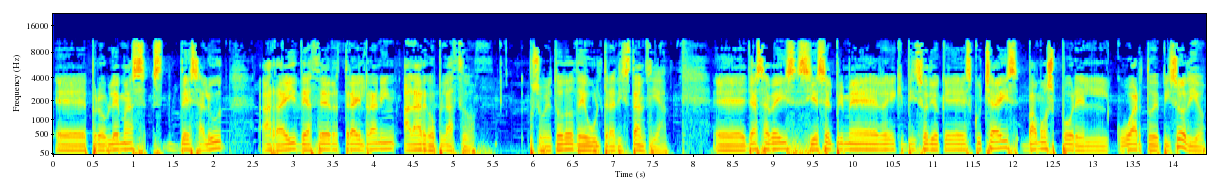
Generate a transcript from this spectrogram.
eh, problemas de salud a raíz de hacer trail running a largo plazo, sobre todo de ultradistancia. Eh, ya sabéis, si es el primer episodio que escucháis, vamos por el cuarto episodio.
